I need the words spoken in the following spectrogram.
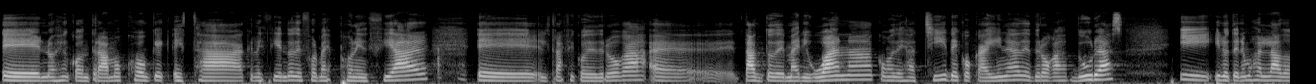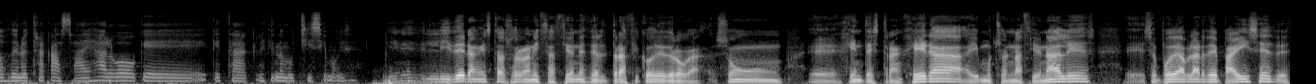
Eh, nos encontramos con que está creciendo de forma exponencial eh, el tráfico de drogas, eh, tanto de marihuana como de hachís, de cocaína, de drogas duras, y, lo tenemos al lado de nuestra casa. Es algo que, está creciendo muchísimo. ¿Quiénes lideran estas organizaciones del tráfico de drogas? ¿Son eh, gente extranjera? ¿Hay muchos nacionales? ¿Se puede hablar de países, de,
